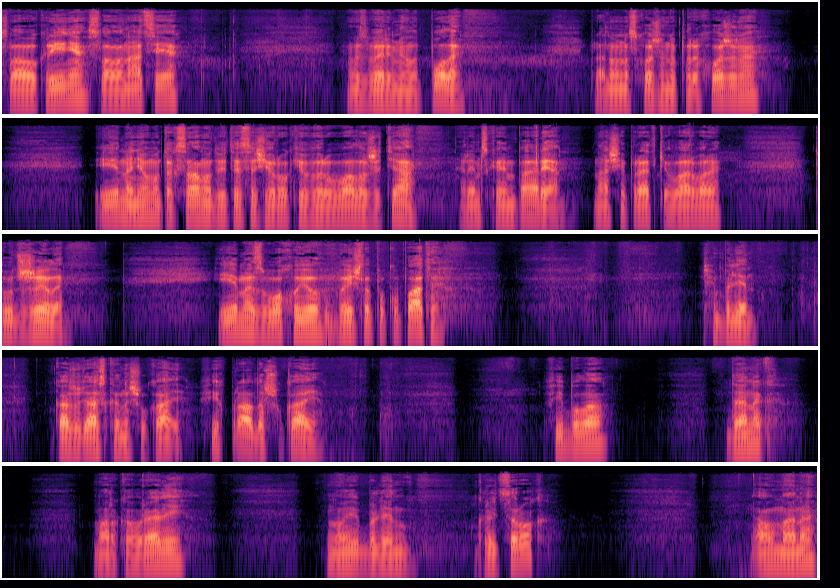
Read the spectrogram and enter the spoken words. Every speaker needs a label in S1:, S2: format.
S1: Слава Україні, слава нації. Ось вирівняли поле. Правда, воно схоже не перехожене. І на ньому так само 2000 років вирувало життя. Римська імперія, наші предки, варвари тут жили. І ми з Вохою вийшли покупати. Блін. Кажуть, Аська не шукає. Фіг правда шукає. Фібула, Денек, Марк Аврелій. Ну і, блін, крицерок. А в мене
